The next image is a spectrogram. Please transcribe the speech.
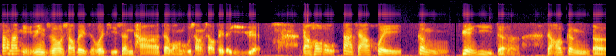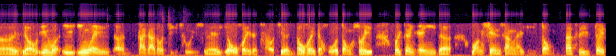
当他免运之后，消费者会提升他在网络上消费的意愿，然后大家会更愿意的，然后更呃有因为因因为呃大家都寄出一些优惠的条件、优惠的活动，所以会更愿意的往线上来移动。那其实对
